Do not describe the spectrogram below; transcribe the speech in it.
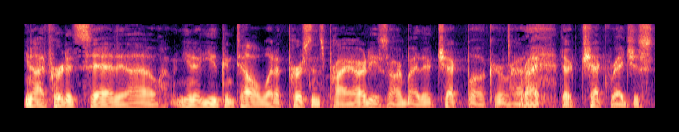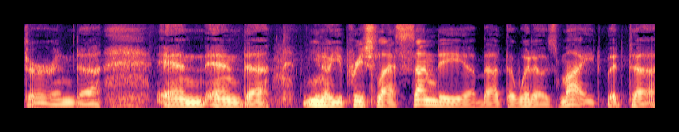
you know, I've heard it said. Uh, you know, you can tell what a person's priorities are by their checkbook or right. their check register, and uh, and and uh, you know, you preached last Sunday about the widow's mite, but uh,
